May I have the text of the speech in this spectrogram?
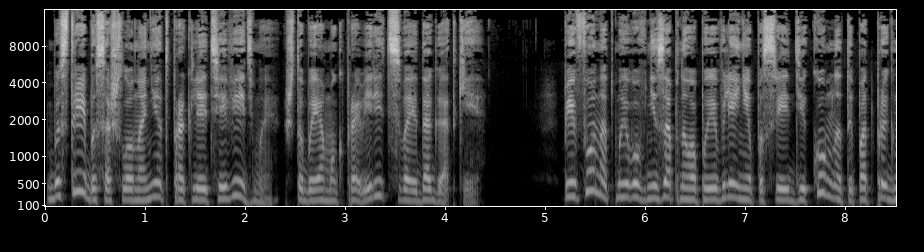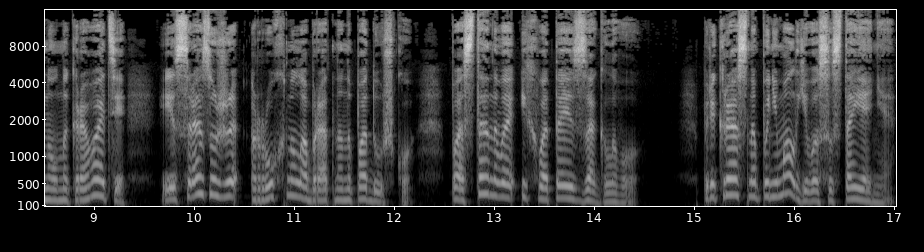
Быстрее бы сошло на нет проклятие ведьмы, чтобы я мог проверить свои догадки. Пифон от моего внезапного появления посреди комнаты подпрыгнул на кровати и сразу же рухнул обратно на подушку, постановая и хватаясь за голову. Прекрасно понимал его состояние,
